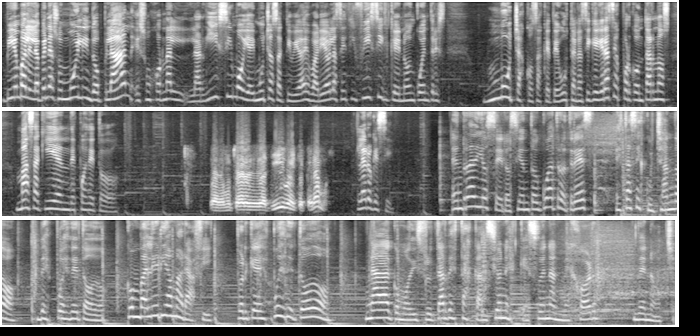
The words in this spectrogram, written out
bien vale la pena, es un muy lindo plan, es un jornal larguísimo y hay muchas actividades variables, es difícil que no encuentres muchas cosas que te gusten, así que gracias por contarnos más aquí en Después de Todo. Bueno, muchas gracias a ti y te esperamos. Claro que sí. En Radio 0 1043 estás escuchando Después de todo con Valeria Marafi, porque después de todo, nada como disfrutar de estas canciones que suenan mejor de noche.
